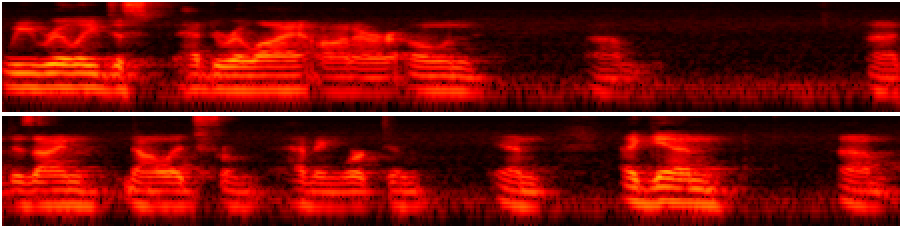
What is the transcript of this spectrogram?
we really just had to rely on our own um, uh, design knowledge from having worked in, and again, um,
